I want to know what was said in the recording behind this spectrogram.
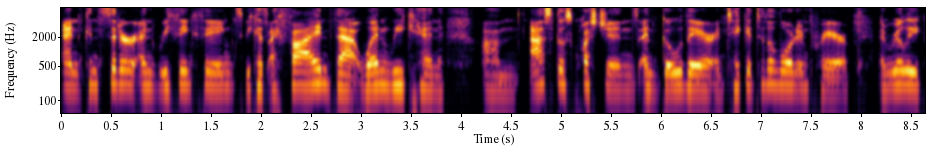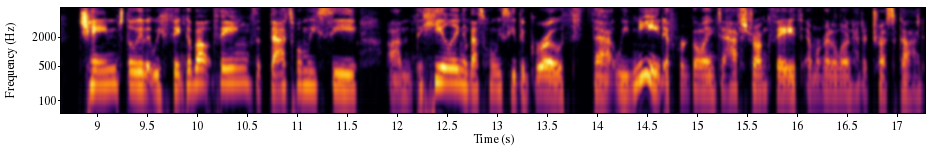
and consider and rethink things because I find that when we can um, ask those questions and go there and take it to the Lord in prayer and really change the way that we think about things, that that's when we see um, the healing and that's when we see the growth that we need if we're going to have strong faith and we're going to learn how to trust God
